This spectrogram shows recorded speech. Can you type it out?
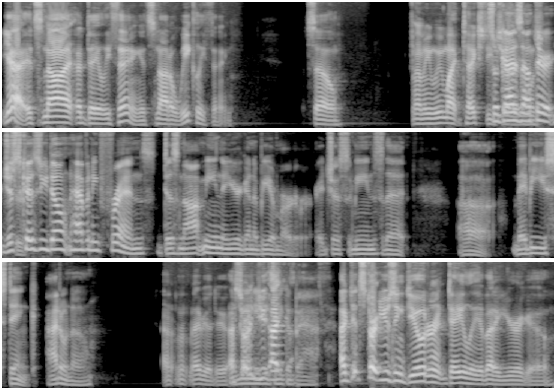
yeah, it's not a daily thing. It's not a weekly thing. So, I mean, we might text each So, other. guys out there, just because you don't have any friends does not mean that you're going to be a murderer. It just means that uh, maybe you stink. I don't know. I don't know, maybe I do. I Maybe started. need to I, take a bath. I did start using deodorant daily about a year ago.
